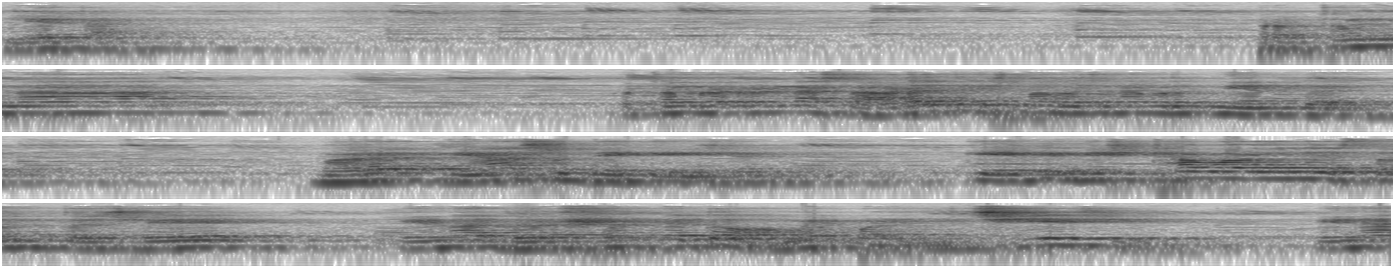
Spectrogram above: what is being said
લેતા. પ્રથમના, પ્રથમ પ્રકરણના સાડત્રીસમાં વચનામૃતની અંદર મહારાજ ત્યાં સુધી કહે છે કે એવી નિષ્ઠાવાળો જે સંત છે એના દર્શનને તો અમે પણ ઈચ્છીએ છીએ. એના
